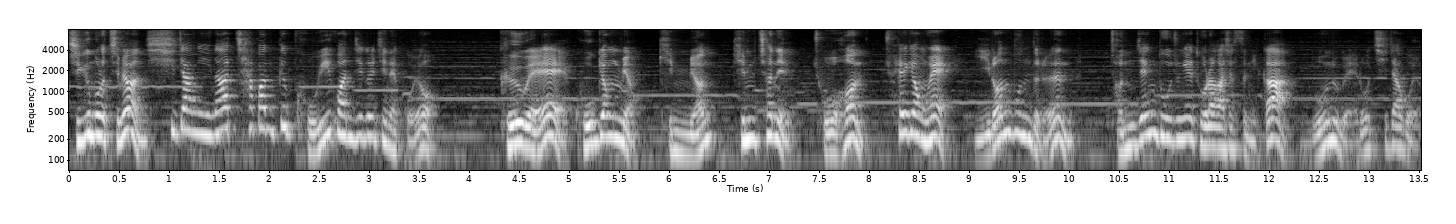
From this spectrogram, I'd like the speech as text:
지금으로 치면 시장이나 차관급 고위 관직을 지냈고요. 그 외에 고경명, 김면, 김천일, 조헌, 최경회 이런 분들은 전쟁 도중에 돌아가셨으니까 논외로 치자고요.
